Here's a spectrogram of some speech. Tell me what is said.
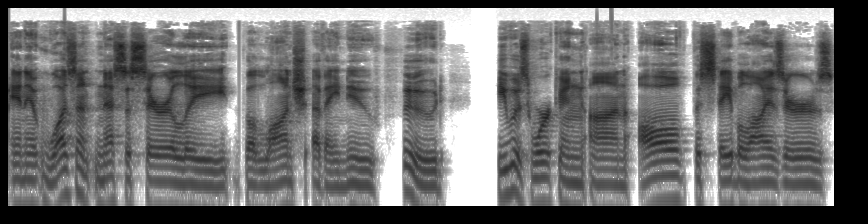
And it wasn't necessarily the launch of a new food he was working on all the stabilizers,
